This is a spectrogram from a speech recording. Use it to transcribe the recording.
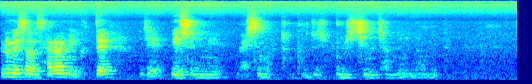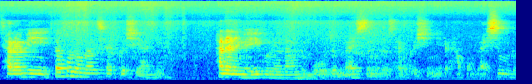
그러면서 사람이 그때 이제 탁 부딪히- 물리치는 장면이 나옵니다. 사람이 떡으로만 살 것이 아니라 하나님의 입으로 나오는 모든 말씀으로 살 것이니라 하고 말씀으로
